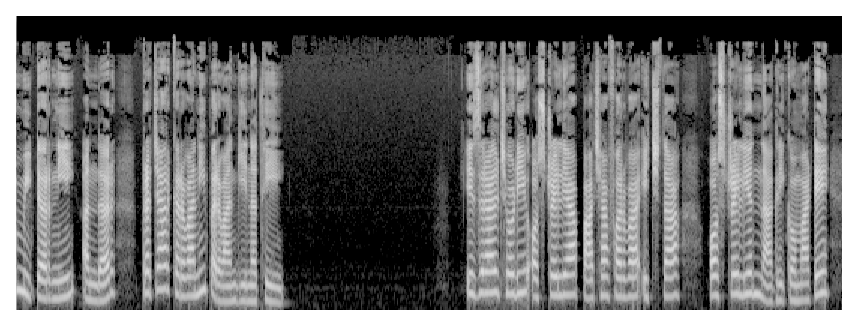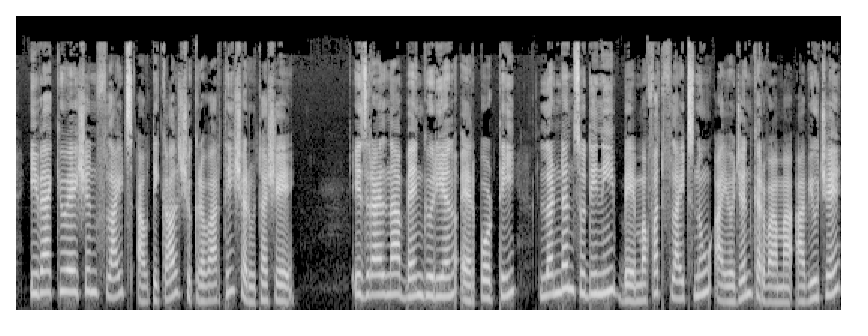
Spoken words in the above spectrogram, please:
મીટરની અંદર પ્રચાર કરવાની પરવાનગી નથી. ઇઝરાયલ છોડી ઓસ્ટ્રેલિયા પાછા ફરવા ઇચ્છતા ઓસ્ટ્રેલિયન નાગરિકો માટે ઇવેક્યુએશન ફ્લાઇટ્સ આવતીકાલ શુક્રવારથી શરૂ થશે. ઇઝરાયલના બેનગુરિયન એરપોર્ટથી લંડન સુધીની બે મફત ફ્લાઇટ્સનું આયોજન કરવામાં આવ્યું છે.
